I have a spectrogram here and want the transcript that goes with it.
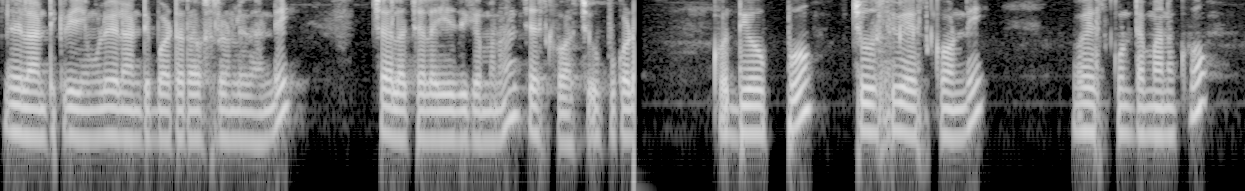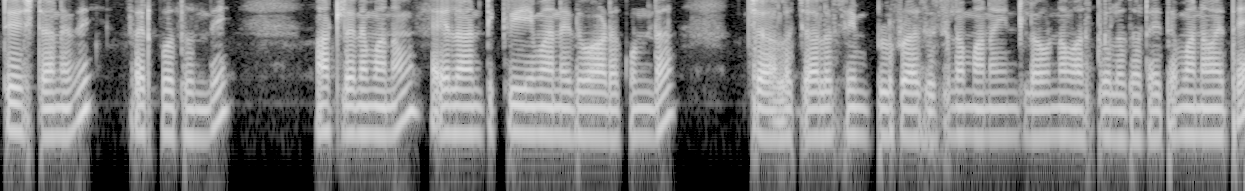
ఎలాంటి క్రీములు ఎలాంటి బటర్ అవసరం లేదండి. చాలా చాలా ఈజీగా మనం చేసుకోవచ్చు. ఉప్పు కూడా కొద్దిగా ఉప్పు చూసి వేసుకోండి. వేసుకుంటే మనకు టేస్ట్ అనేది సరిపోతుంది. అట్లనే మనం ఎలాంటి క్రీమ్ అనేది వాడకుండా చాలా చాలా సింపుల్ ప్రాసెస్లో మన ఇంట్లో ఉన్న వస్తువులతో అయితే మనం అయితే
